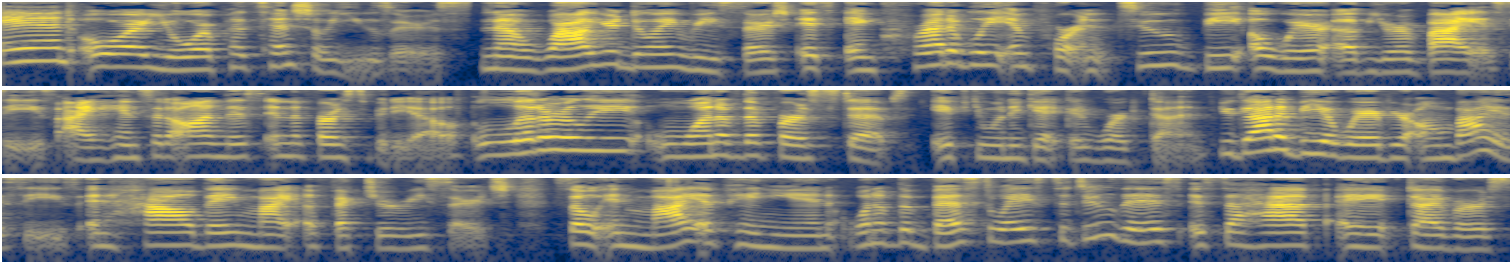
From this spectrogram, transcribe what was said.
and or your potential users. Now, while you're doing research, it's incredibly important to be aware of your biases. I hinted on this in the first video. Literally one of the first steps if you want to get good work done. You got to be aware of your own biases and how they might affect your research. So, in my opinion, one of the best ways to do this is to have a diverse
